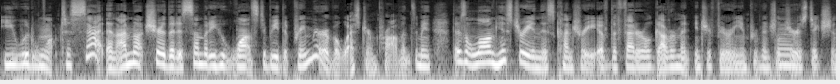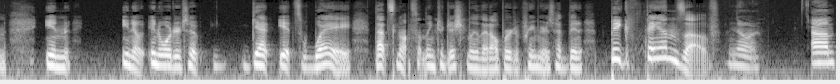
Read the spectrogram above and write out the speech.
you would want to set and i'm not sure that as somebody who wants to be the premier of a western province i mean there's a long history in this country of the federal government interfering in provincial jurisdiction in you know, in order to get its way, that's not something traditionally that Alberta premiers have been big fans of. No. Um,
